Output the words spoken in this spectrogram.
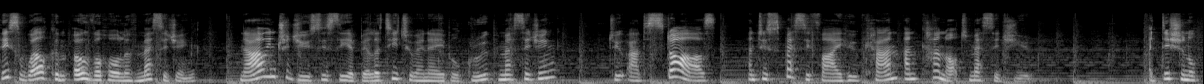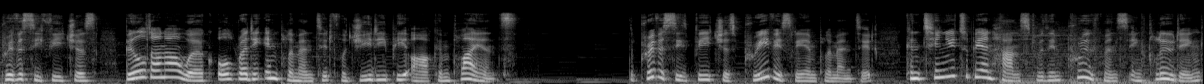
This welcome overhaul of messaging now introduces the ability to enable group messaging, to add stars and to specify who can and cannot message you. Additional privacy features build on our work already implemented for GDPR compliance. The privacy features previously implemented continue to be enhanced with improvements including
